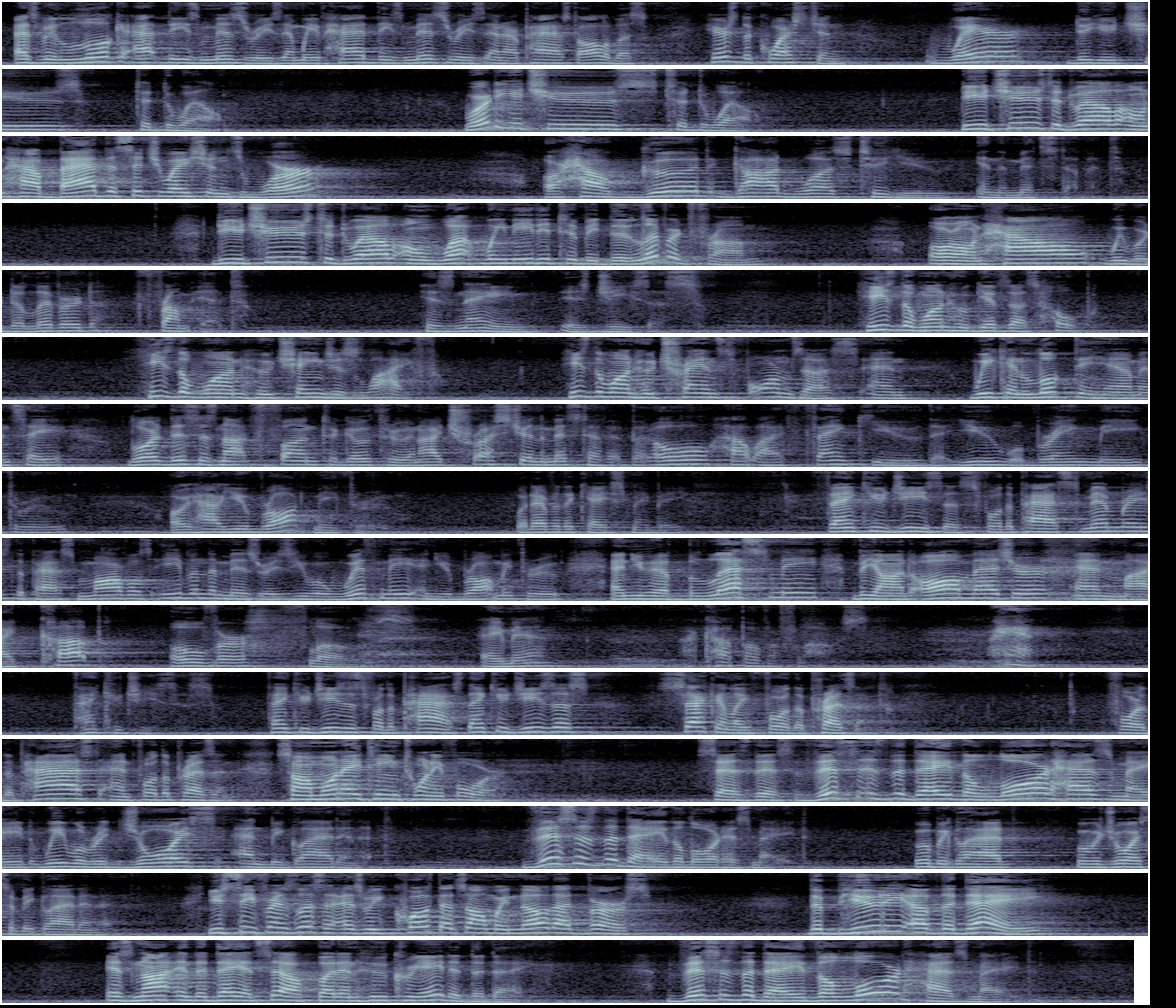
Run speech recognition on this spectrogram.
as we look at these miseries, and we've had these miseries in our past, all of us, here's the question Where do you choose to dwell? Where do you choose to dwell? Do you choose to dwell on how bad the situations were or how good God was to you in the midst of it? Do you choose to dwell on what we needed to be delivered from or on how we were delivered from it? His name is Jesus. He's the one who gives us hope. He's the one who changes life. He's the one who transforms us, and we can look to Him and say, Lord, this is not fun to go through, and I trust you in the midst of it, but oh, how I thank you that you will bring me through, or how you brought me through, whatever the case may be. Thank you, Jesus, for the past memories, the past marvels, even the miseries. You were with me and you brought me through. And you have blessed me beyond all measure, and my cup overflows. Amen. My cup overflows. Man, thank you, Jesus. Thank you, Jesus, for the past. Thank you, Jesus, secondly, for the present. For the past and for the present. Psalm 118 24 says this This is the day the Lord has made. We will rejoice and be glad in it. This is the day the Lord has made. We'll be glad, we'll rejoice and be glad in it. You see, friends, listen, as we quote that psalm, we know that verse. The beauty of the day is not in the day itself, but in who created the day. This is the day the Lord has made.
